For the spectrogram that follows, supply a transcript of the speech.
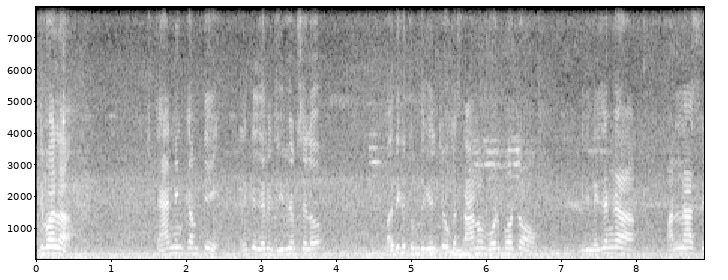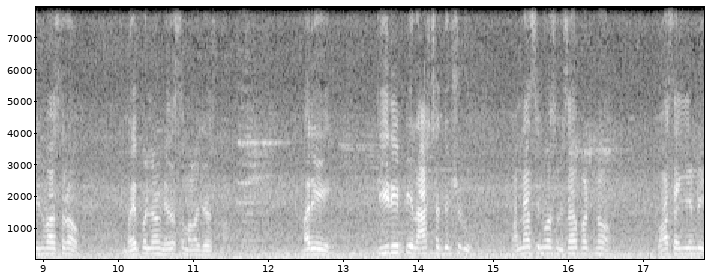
ఇటీవల స్టాండింగ్ కమిటీ ఎన్నికలు జరిగిన జీవీఎంసీలో పదికి తొమ్మిది గెలిచి ఒక స్థానం ఓడిపోవటం ఇది నిజంగా పల్లా శ్రీనివాసరావు భయపడలేని నిదర్శనం మనం చేస్తున్నాం. మరి టీడీపీ రాష్ట్ర అధ్యక్షుడు పల్లా శ్రీనివాస్ విశాఖపట్నం వాస్ అయ్యండి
